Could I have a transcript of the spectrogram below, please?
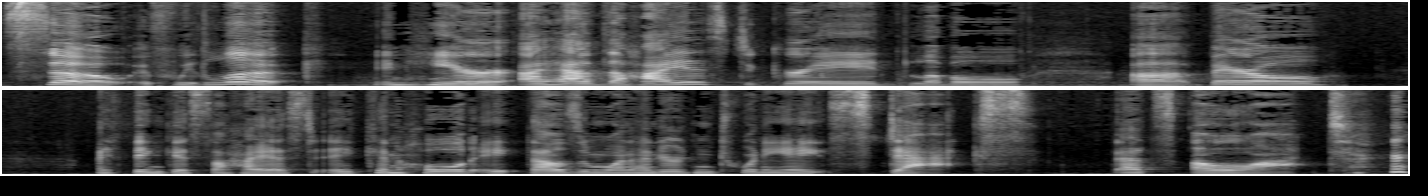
So if we look in here, I have the highest grade level uh, barrel. I think it's the highest. It can hold 8,128 stacks. That's a lot.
